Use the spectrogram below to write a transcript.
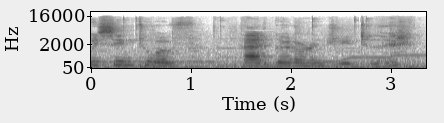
we seem to have had good RNG today.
